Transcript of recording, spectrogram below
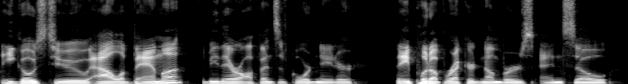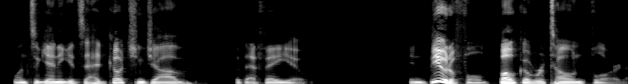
he goes to Alabama to be their offensive coordinator. They put up record numbers, and so once again he gets a head coaching job with FAU in beautiful Boca Raton, Florida.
